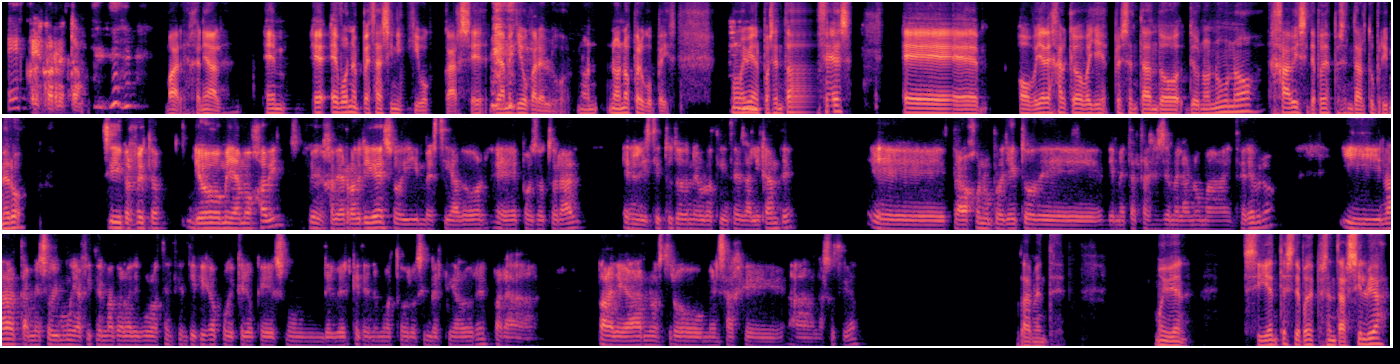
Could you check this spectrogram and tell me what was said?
Es correcto. Vale, genial. Em, es, bueno empezar sin equivocarse. Ya me equivocaré luego. No, no, os preocupéis. Muy bien, pues entonces eh, os voy a dejar que os vayáis presentando de uno en uno. Javi, si te puedes presentar tú primero. Sí, perfecto. Yo me llamo Javi, soy Javier Rodríguez, soy investigador eh, postdoctoral en el Instituto de Neurociencias de Alicante eh, trabajo en un proyecto de, de, metástasis de melanoma en cerebro y nada, también soy muy aficionado a la divulgación científica porque creo que es un deber que tenemos todos los investigadores para, para llegar nuestro mensaje a la sociedad. Totalmente. Muy bien. Siguiente, si te puedes presentar, Silvia.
